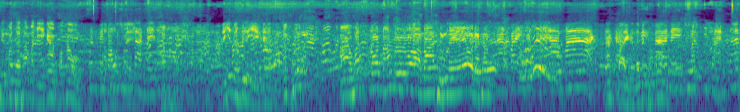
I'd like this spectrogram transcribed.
ถึงวัฒนธรรมดีงามของเฮามันไปเมาชนร้านไหนครัเนาะบได้ยินมาซื้อเองเนี่ยนะครับคุณ อ่าวัดโนนน้ำบัวมาถึงแล้วนะครับนางไปที่สวยงามมากนั่งไปกับตะเป็นผู้งามในชุดอีสานสั้น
